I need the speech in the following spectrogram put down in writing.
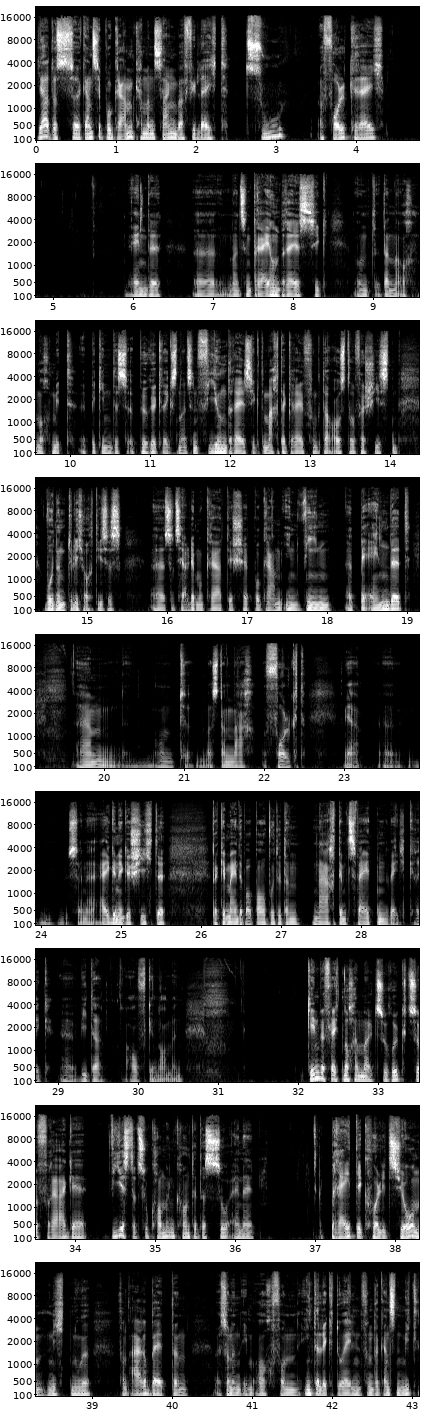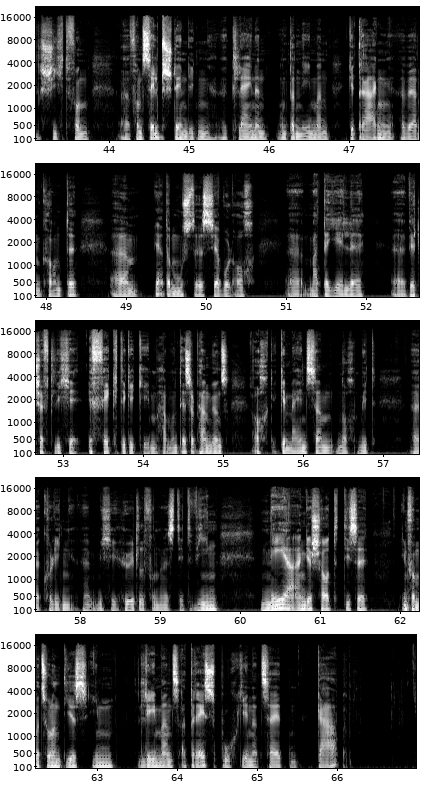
Ja, das äh, ganze Programm kann man sagen, war vielleicht zu erfolgreich. Ende 1933 äh, und dann auch noch mit Beginn des Bürgerkriegs 1934, der Machtergreifung der Austrofaschisten, wurde natürlich auch dieses äh, sozialdemokratische Programm in Wien beendet. Ähm, und was danach folgt, ja, ist eine eigene Geschichte. Der Gemeindebaubau wurde dann nach dem Zweiten Weltkrieg wieder aufgenommen. Gehen wir vielleicht noch einmal zurück zur Frage, wie es dazu kommen konnte, dass so eine breite Koalition nicht nur von Arbeitern, sondern eben auch von Intellektuellen, von der ganzen Mittelschicht, von, äh, von selbstständigen äh, kleinen Unternehmern getragen werden konnte. Ähm, ja, da musste es ja wohl auch äh, materielle wirtschaftliche Effekte gegeben haben. Und deshalb haben wir uns auch gemeinsam noch mit äh, Kollegen äh, Michi Hödel von der Universität Wien näher angeschaut, diese Informationen, die es im Lehmanns Adressbuch jener Zeiten gab.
